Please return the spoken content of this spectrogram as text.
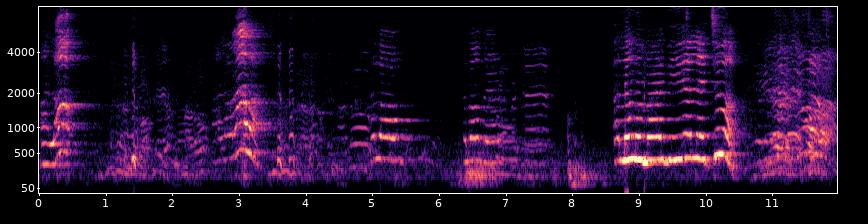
Hello. Hello. Lama Maria Lechua.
